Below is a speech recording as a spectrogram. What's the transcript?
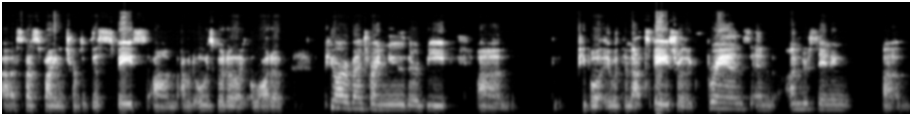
uh, specifying in terms of this space, um, I would always go to like a lot of PR events where I knew there'd be um, people within that space or like brands and understanding um,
